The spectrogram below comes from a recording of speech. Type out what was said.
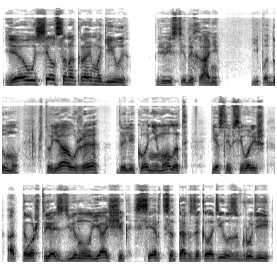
Я уселся на край могилы перевести дыхание и подумал, что я уже далеко не молод, если всего лишь от того, что я сдвинул ящик, сердце так заколотилось в груди,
